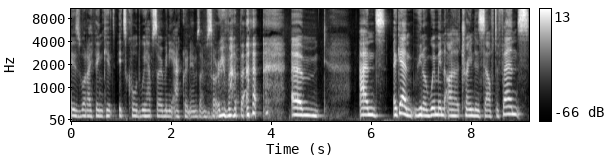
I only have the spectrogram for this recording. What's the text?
is what I think it, it's called. We have so many acronyms. I'm sorry about that. um, and again, you know, women are trained in self defense,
